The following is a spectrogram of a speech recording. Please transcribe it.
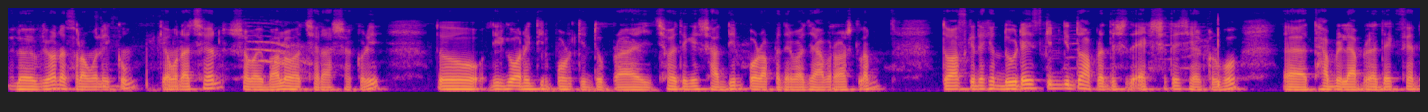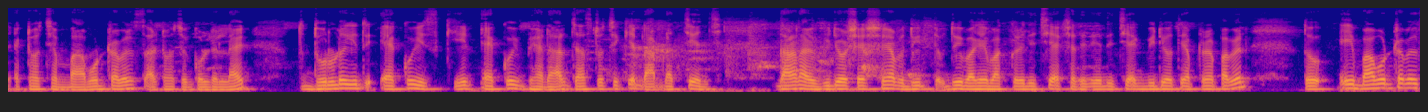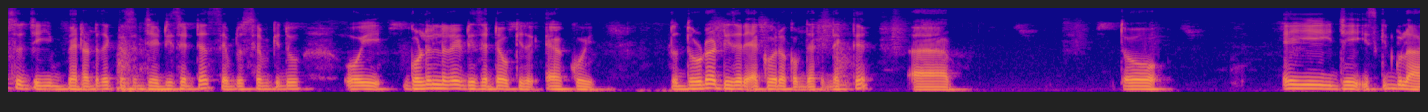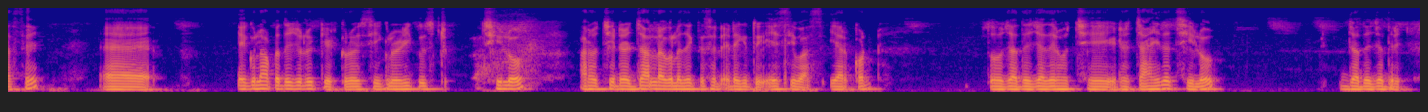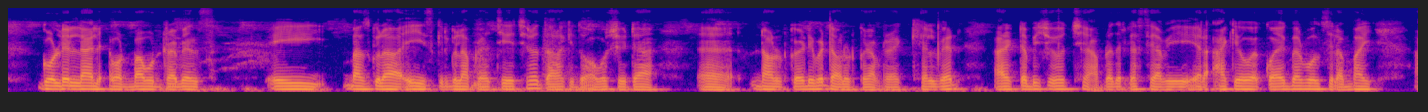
Hello everyone, আসসালামু আলাইকুম। কেমন আছেন? সবাই ভালো আছেন, আশা করি। তো দীর্ঘ অনেকদিন পর কিন্তু প্রায় ছয় থেকে সাত দিন পর আপনাদের মাঝে আবারও আসলাম। তো আজকে দেখেন দুইটাই স্ক্রিন কিন্তু আপনাদের সাথে একসাথে শেয়ার করব। থামনেলে আপনারা দেখছেন, একটা হচ্ছে মামুন ট্রাভেলস আর একটা হচ্ছে গোল্ডেন লাইট তো ধরুন কিন্তু একই স্ক্রিন একই ভ্যানার জাস্ট হচ্ছে কি নামটা চেঞ্জ দাঁড়ান আমি ভিডিও শেষে আমি দুই দুই ভাগে ভাগ করে দিচ্ছি, একসাথে দিয়ে দিচ্ছি। এক ভিডিওতে আপনারা পাবেন তো এই বাবর ট্রাভেলসের যেই ব্যানারটা দেখতেছেন যে ডিজাইনটা সেম টু সেম কিন্তু ওই গোল্ডেন লাইনের ডিজাইনটাও কিন্তু একই। তো দুটোটার ডিজাইন একই রকম দেখে, দেখতে। তো এই যে স্কিনগুলো আছে এগুলো আপনাদের জন্য ক্রিয়েট করা হয়েছে। এগুলো রিকোয়েস্ট ছিল। আর হচ্ছে এটার জানলাগুলো দেখতেছেন, এটা কিন্তু এসি বাস এয়ারকন তো যাদের যাদের হচ্ছে এটার চাহিদা ছিল, যাদের যাদের গোল্ডেন লাইন এবং বাবুন ট্রাভেলস এই বাসগুলা, এই স্কিনগুলো আপনারা চেয়েছিলেন, তারা কিন্তু অবশ্যই এটা ডাউনলোড করে নেবেন ডাউনলোড করে আপনারা খেলবেন। আরেকটা বিষয় হচ্ছে আপনাদের কাছে আমি এর আগেও কয়েকবার বলছিলাম, ভাই,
